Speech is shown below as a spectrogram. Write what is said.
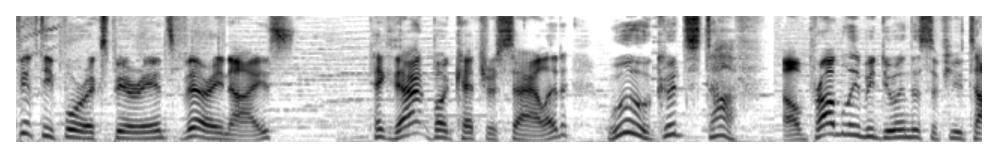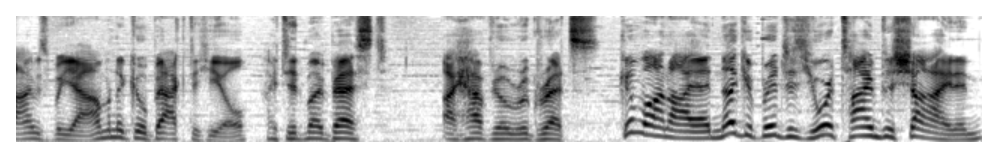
54 experience. Very nice. Take that, Bugcatcher Salad. Woo, good stuff. I'll probably be doing this a few times, but yeah, I'm gonna go back to heal. I did my best. I have no regrets. Come on, Aya, Nugget Bridge is your time to shine, and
